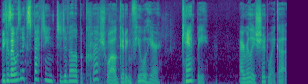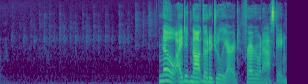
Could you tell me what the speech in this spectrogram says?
because I wasn't expecting to develop a crush while getting fuel here. Can't be. I really should wake up. No, I did not go to Juilliard, for everyone asking.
